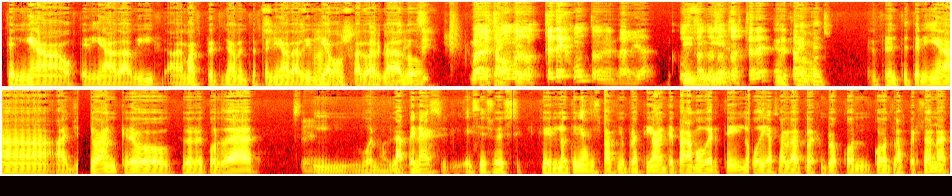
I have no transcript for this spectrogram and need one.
tenía, os tenía a David, además precisamente os tenía Sí, a David y a Gonzalo al lado. Sí. Bueno, estábamos los tres juntos en realidad. Justo sí, nosotros tres. Enfrente, estábamos- enfrente tenía a Joan, creo, creo recordar, sí. y bueno, la pena es, es eso, es que no tenías espacio prácticamente para moverte y no podías hablar, por ejemplo, con, con otras personas.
